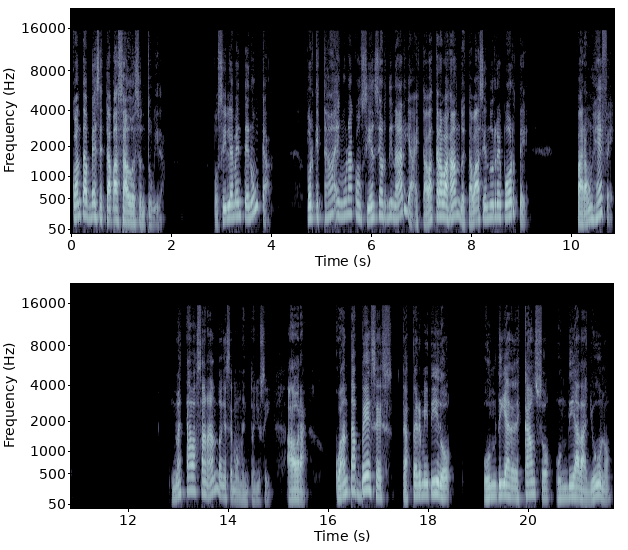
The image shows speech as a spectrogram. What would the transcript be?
¿Cuántas veces te ha pasado eso en tu vida? Posiblemente nunca, porque estabas en una conciencia ordinaria, estabas trabajando, estabas haciendo un reporte para un jefe no estabas sanando en ese momento, yo sí. Ahora, ¿cuántas veces te has permitido un día de descanso, un día de ayuno,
